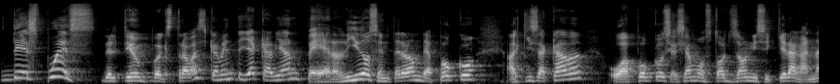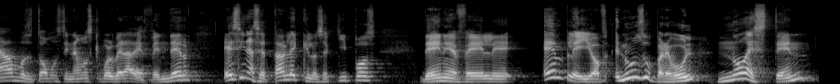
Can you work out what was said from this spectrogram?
después del tiempo extra. Básicamente ya que habían perdido, se enteraron de a poco, aquí se acaba, o a poco si hacíamos touchdown ni siquiera ganábamos, de todos modos teníamos que volver a defender. Es inaceptable que los equipos de NFL en playoffs, en un Super Bowl, no estén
